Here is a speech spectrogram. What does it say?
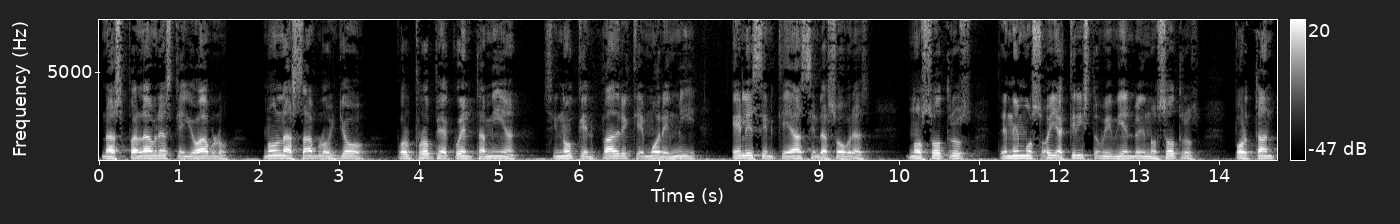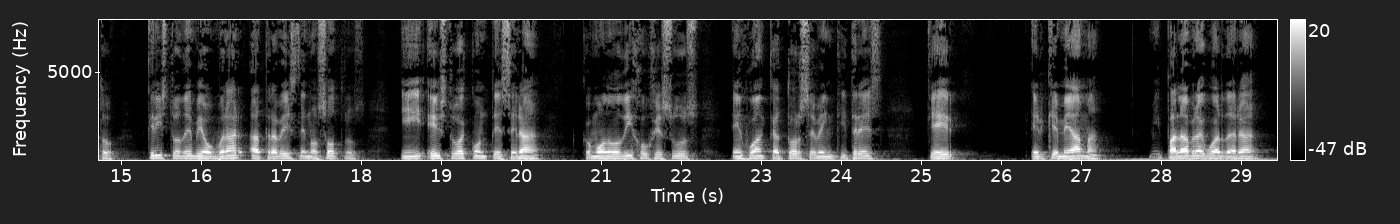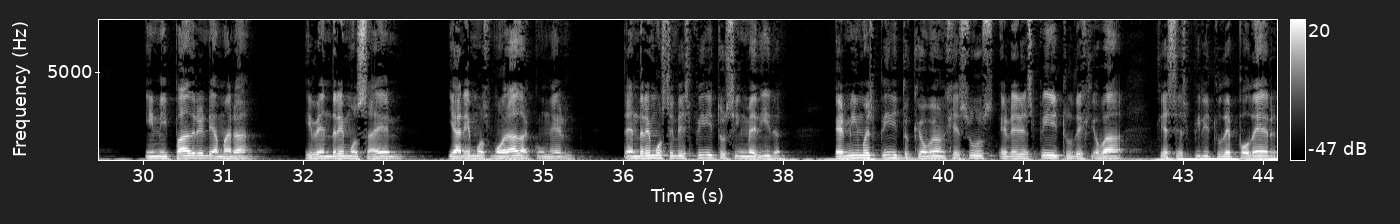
Las palabras que yo hablo, no las hablo yo por propia cuenta mía, sino que el Padre que mora en mí, Él es el que hace las obras. Nosotros tenemos hoy a Cristo viviendo en nosotros, por tanto, Cristo debe obrar a través de nosotros y esto acontecerá, como lo dijo Jesús en Juan 14, 23, que el que me ama, mi palabra guardará, y mi Padre le amará, y vendremos a él, y haremos morada con él. Tendremos el Espíritu sin medida, el mismo Espíritu que hubo en Jesús, el, el Espíritu de Jehová, que es Espíritu de poder,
